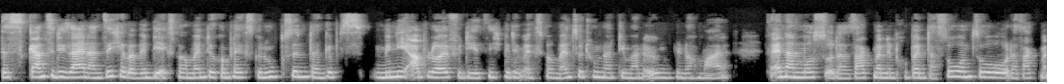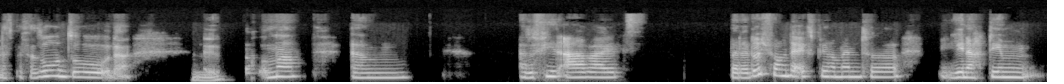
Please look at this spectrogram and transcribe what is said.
das ganze Design an sich, aber wenn die Experimente komplex genug sind, dann gibt es Mini-Abläufe, die jetzt nicht mit dem Experiment zu tun hat, die man irgendwie nochmal verändern muss oder sagt man dem Proband das so und so oder sagt man das besser so und so oder mhm. äh, auch immer. Ähm, also viel Arbeit bei der Durchführung der Experimente, je nachdem,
